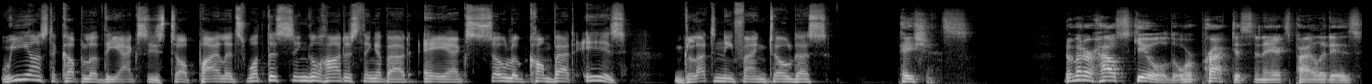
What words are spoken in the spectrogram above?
We asked a couple of the AXI's top pilots what the single hardest thing about AX solo combat is. Gluttony Fang told us Patience. No matter how skilled or practiced an AX pilot is,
